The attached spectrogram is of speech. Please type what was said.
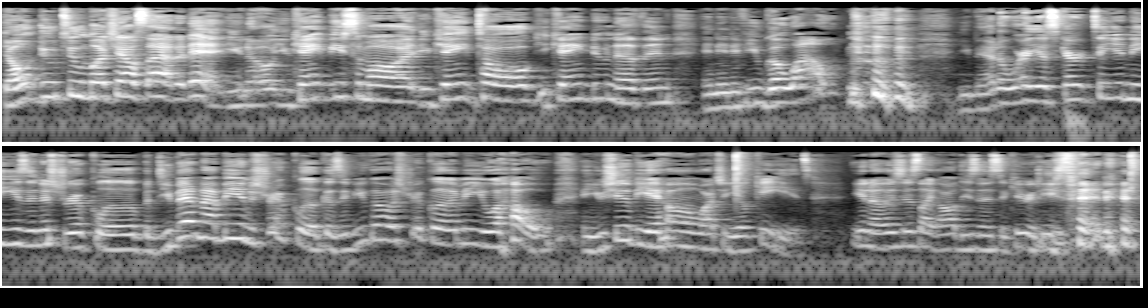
don't do too much outside of that. You know, you can't be smart, you can't talk, you can't do nothing. And then if you go out, you better wear your skirt to your knees in the strip club. But you better not be in the strip club because if you go to a strip club, I mean you a hoe, and you should be at home watching your kids. You know, it's just like all these insecurities that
